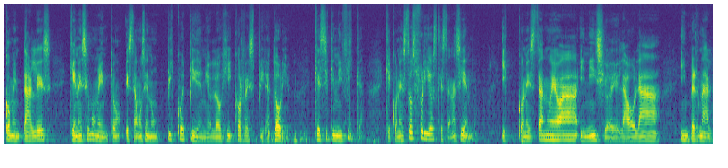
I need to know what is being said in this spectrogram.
comentarles que en ese momento estamos en un pico epidemiológico respiratorio. ¿Qué significa? Que con estos fríos que están haciendo y con esta nueva inicio de la ola invernal,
